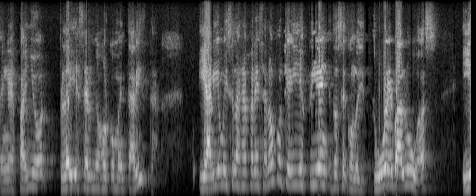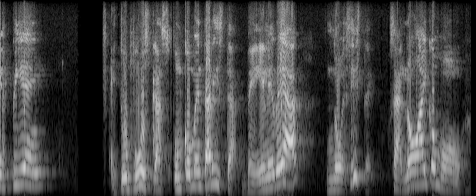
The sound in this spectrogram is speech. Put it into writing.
en español, Play es el mejor comentarista. Y alguien me hizo la referencia, no, porque ESPN, entonces cuando tú evalúas ESPN y tú buscas un comentarista de NBA, no existe. O sea, no hay como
